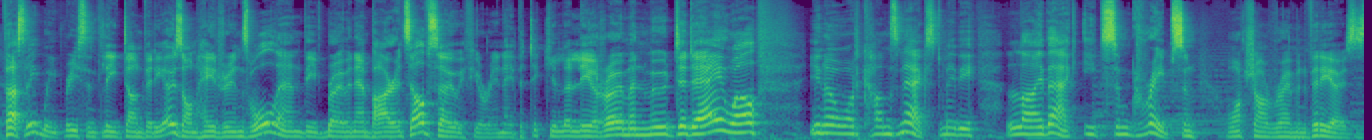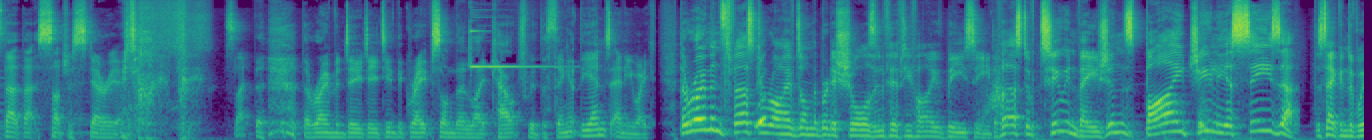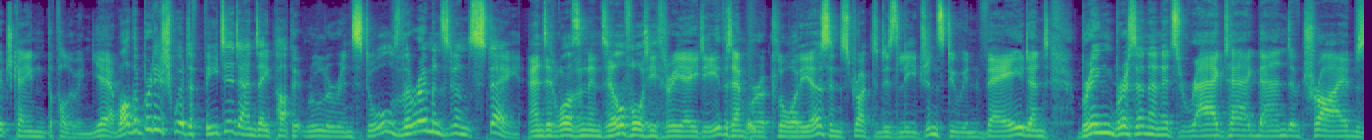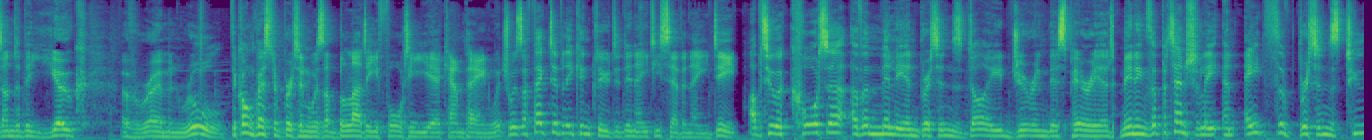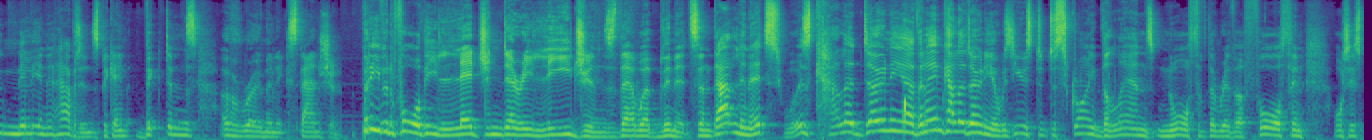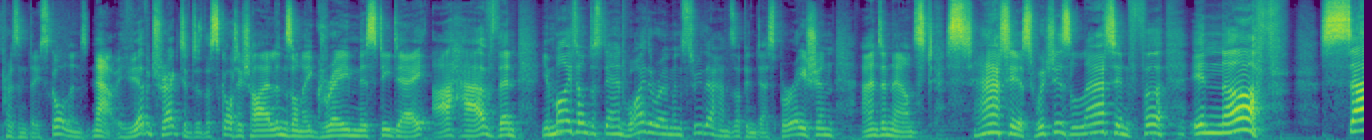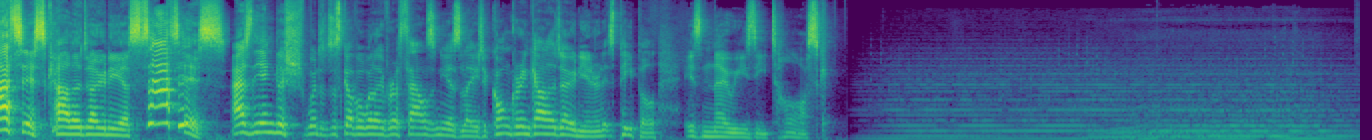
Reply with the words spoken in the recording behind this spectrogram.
Firstly, we've recently done videos on Hadrian's Wall and the Roman Empire itself, so if you're in a particularly Roman mood today, well, you know what comes next. Maybe lie back, eat some grapes, and watch our Roman videos. Is that that's such a stereotype? It's like the, the Roman dude eating the grapes on the like couch with the thing at the end. Anyway, the Romans first arrived on the British shores in 55 BC, the first of two invasions by Julius Caesar, the second of which came the following year. While the British were defeated and a puppet ruler installed, the Romans didn't stay. And it wasn't until 43 AD that Emperor Claudius instructed his legions to invade and bring Britain and its ragtag band of tribes under the yoke of Roman rule. The conquest of Britain was a bloody 40 year campaign, which was effectively concluded in 87 AD. Up to a quarter of a million Britons died during this period, meaning that potentially an eighth of Britain's 2 million inhabitants became victims of Roman expansion. But even for the legendary legions, there were limits, and that limit was Caledonia. The name Caledonia was used to describe the land north of the River Forth in what is present day Scotland. Now, if you've ever trekked into the Scottish Highlands on a grey, misty day, I have, then you might understand why the Romans threw their hands up in desperation and announced satis, which is Latin for enough. Satis, Caledonia, satis! As the English were to discover well over a thousand years later, conquering Caledonia and its people is no easy task.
